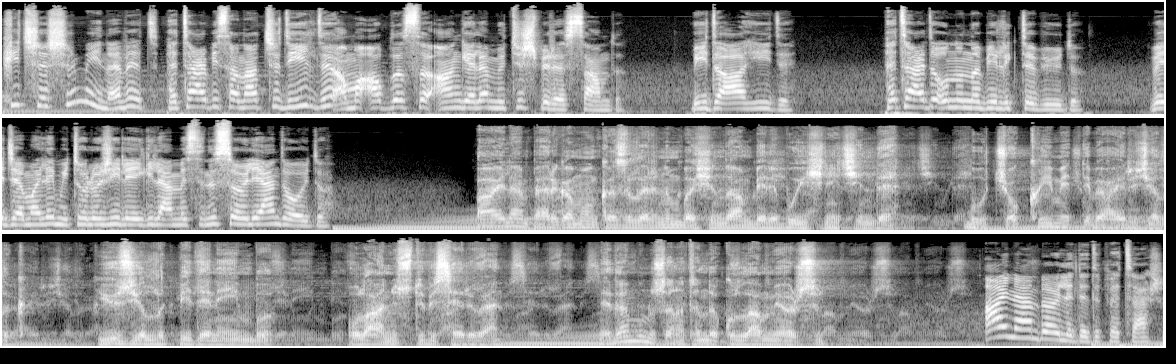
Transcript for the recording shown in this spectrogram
Hiç şaşırmayın, evet. Peter bir sanatçı değildi ama ablası Angela müthiş bir ressamdı. Bir dahiydi. Peter de onunla birlikte büyüdü. Ve Cemal'e mitolojiyle ilgilenmesini söyleyen de oydu. Ailem Pergamon kazılarının başından beri bu işin içinde. Bu çok kıymetli bir ayrıcalık. Yüz yıllık bir deneyim bu. Olağanüstü bir serüven. Neden bunu sanatında kullanmıyorsun? Aynen böyle dedi Peter.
